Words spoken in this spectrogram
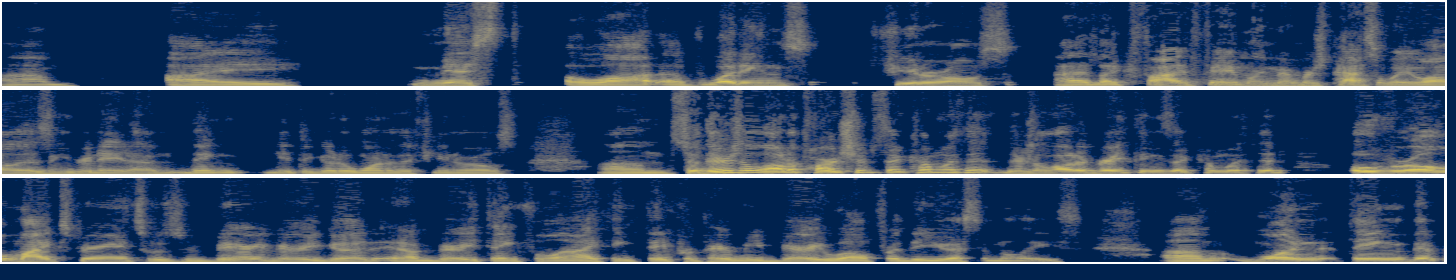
Um, I missed a lot of weddings, funerals. I had like five family members pass away while I was in Grenada. Didn't get to go to one of the funerals. Um, so there's a lot of hardships that come with it. There's a lot of great things that come with it. Overall, my experience was very, very good, and I'm very thankful. And I think they prepared me very well for the USMLEs. Um, one thing that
